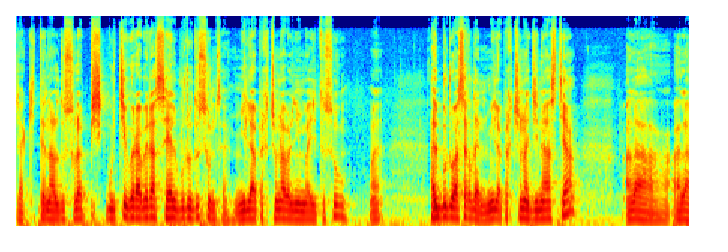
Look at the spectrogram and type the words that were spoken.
jakiten alduzula, gutxi gora bera ze helburu duzun, ze, mila pertsona balin bai dituzu, helburu zer den, mila pertsona dina hastia, ala, ala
